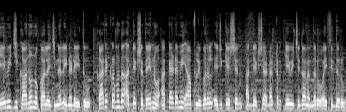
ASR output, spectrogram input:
ಕೆವಿಜಿ ಕಾನೂನು ಕಾಲೇಜಿನಲ್ಲಿ ನಡೆಯಿತು. ಕಾರ್ಯಕ್ರಮದ ಅಧ್ಯಕ್ಷತೆಯನ್ನು ಅಕಾಡೆಮಿ ಆಫ್ ಲಿಬರಲ್ ಎಜುಕೇಷನ್ ಅಧ್ಯಕ್ಷ ಡಾಕ್ಟರ್ ಕೆವಿ ಚಿದಾನಂದರು ವಹಿಸಿದ್ದರು.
